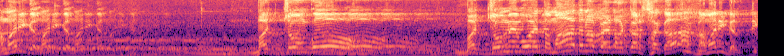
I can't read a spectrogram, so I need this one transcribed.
ہماری غلطی۔ بچوں کو بچوں میں وہ اعتماد نہ پیدا کر سکا، ہماری غلطی۔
